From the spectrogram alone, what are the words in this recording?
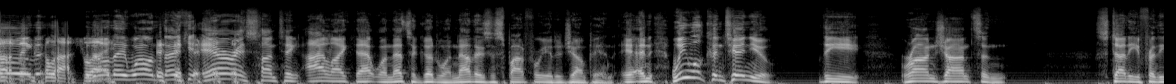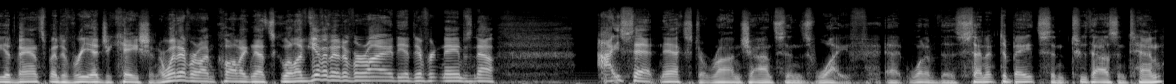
Oh, thanks a lot, Sly. no, they won't. Thank you. Heiress hunting. I like that one. That's a good one. Now there's a spot for you to jump in. And we will continue the Ron Johnson study for the advancement of re-education or whatever I'm calling that school. I've given it a variety of different names now. I sat next to Ron Johnson's wife at one of the Senate debates in 2010.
